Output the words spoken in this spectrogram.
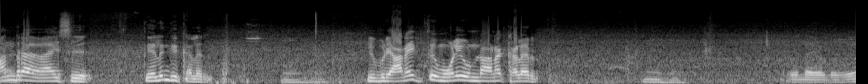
Andhra voice Telugu colour இப்படி அனைத்து மொழி உண்டான கலர் இதெல்லாம் எவ்வளவு?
